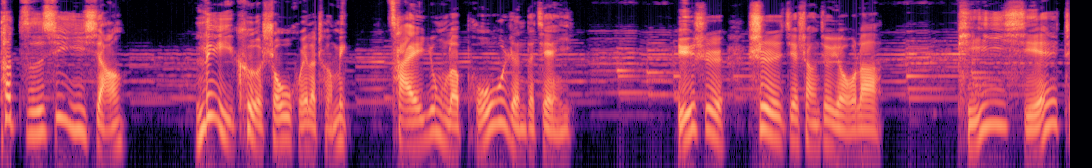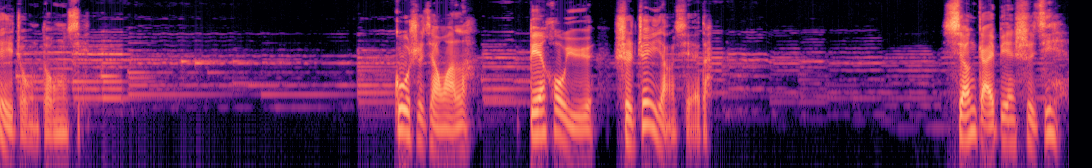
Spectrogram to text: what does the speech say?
他仔细一想，立刻收回了成命，采用了仆人的建议。于是世界上就有了皮鞋这种东西。故事讲完了，编后语是这样写的：想改变世界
